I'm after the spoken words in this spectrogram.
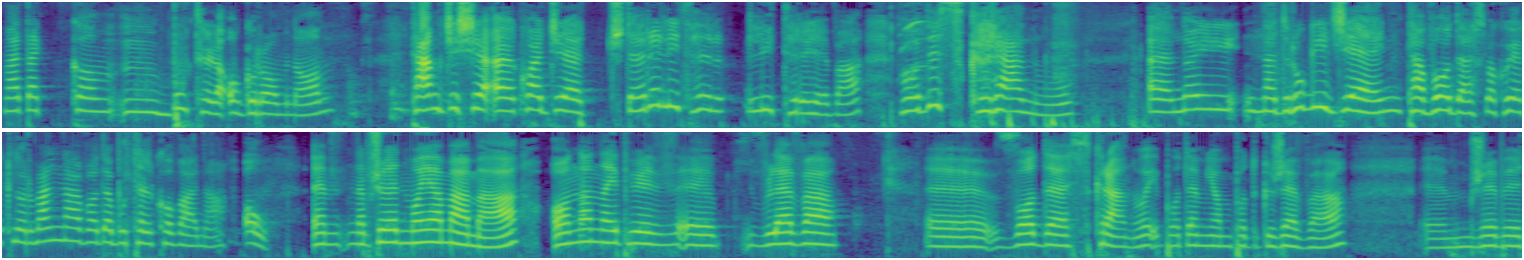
ma taką mm, butlę ogromną, tam gdzie się e, kładzie 4 litry, litry chyba wody z kranu. E, no i na drugi dzień ta woda smakuje jak normalna woda butelkowana. O, em, na przykład moja mama, ona najpierw e, wlewa e, wodę z kranu i potem ją podgrzewa, żeby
